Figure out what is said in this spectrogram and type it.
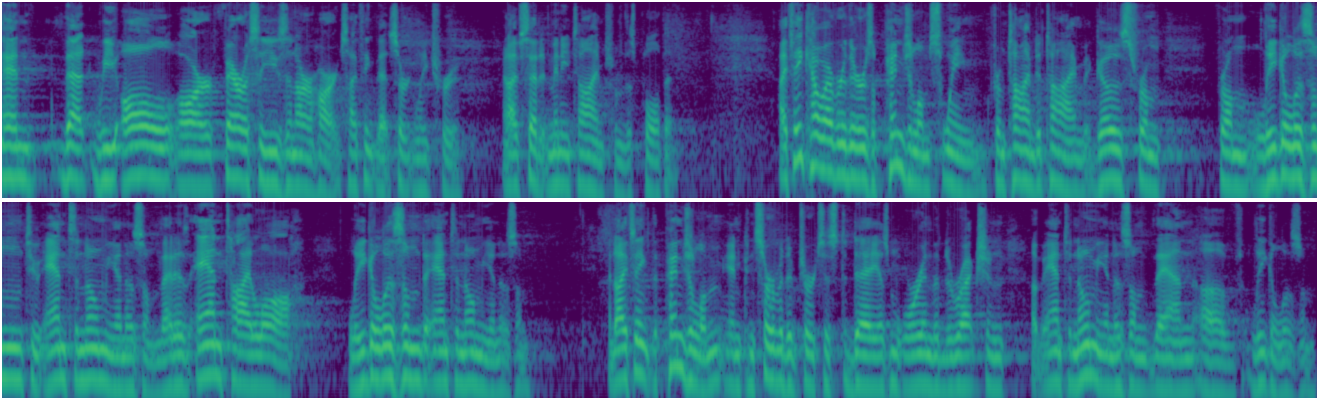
and that we all are Pharisees in our hearts. I think that's certainly true. And I've said it many times from this pulpit. I think, however, there is a pendulum swing from time to time. It goes from, from legalism to antinomianism, that is, anti law, legalism to antinomianism. And I think the pendulum in conservative churches today is more in the direction of antinomianism than of legalism.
